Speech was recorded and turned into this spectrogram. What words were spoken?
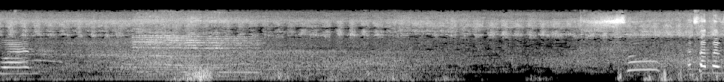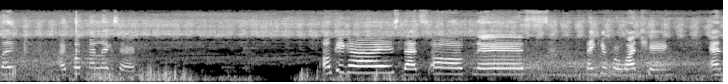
one And sometimes I, I put my legs here. Okay guys, that's all please. Thank you for watching. And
